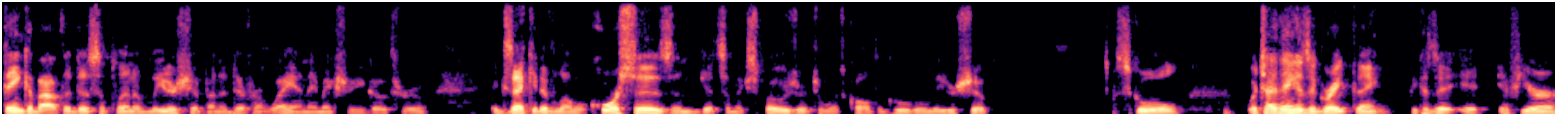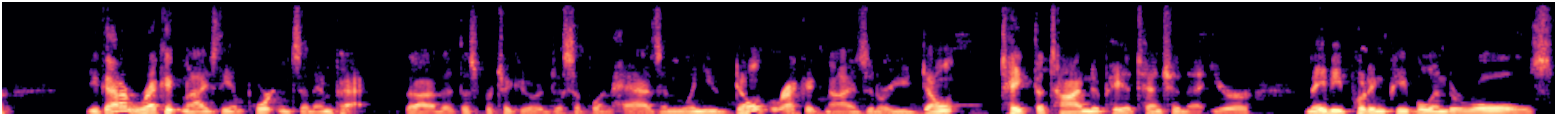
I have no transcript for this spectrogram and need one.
think about the discipline of leadership in a different way, and they make sure you go through executive level courses and get some exposure to what's called the Google Leadership School, which I think is a great thing because it, it if you're you got to recognize the importance and impact uh, that this particular discipline has. And when you don't recognize it or you don't take the time to pay attention, that you're maybe putting people into roles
